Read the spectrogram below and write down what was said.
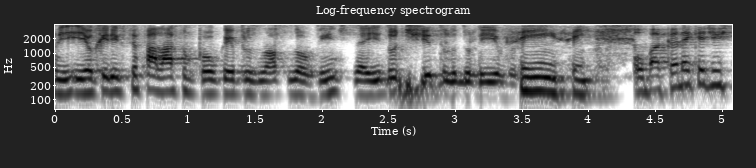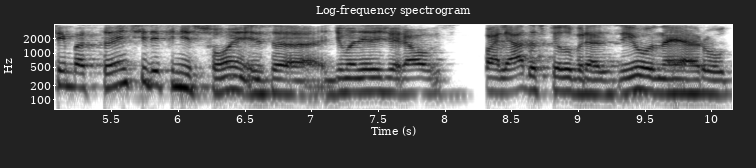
E eu queria que você falasse um pouco aí para os nossos ouvintes aí do título do livro. Sim, sim. O bacana é que a gente tem bastante definições, uh, de maneira geral, espalhadas pelo Brasil, né, Haroldo?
